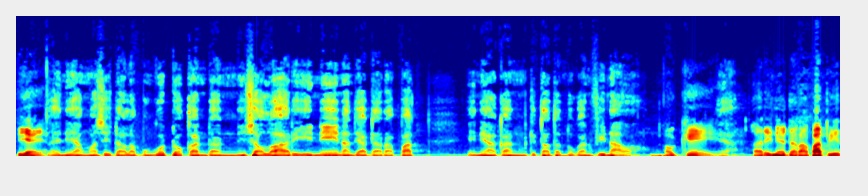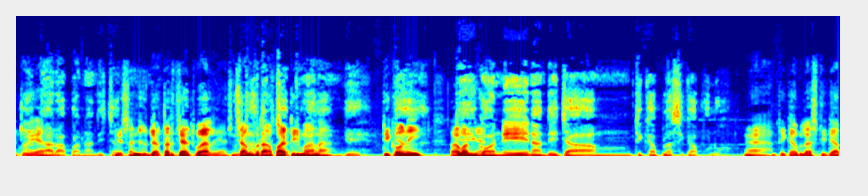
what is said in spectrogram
Iya, iya. Nah, ini yang masih dalam penggodokan dan insya Allah hari ini nanti ada rapat ini akan kita tentukan final Oke. Ya. Hari ini ada rapat gitu ya. ada rapat nanti jam Biasanya sudah terjadwal ya. sudah Jam berapa di mana? nggih. Di KONI Ya, di? KONI nanti jam 13.30 Nah, 13.30.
